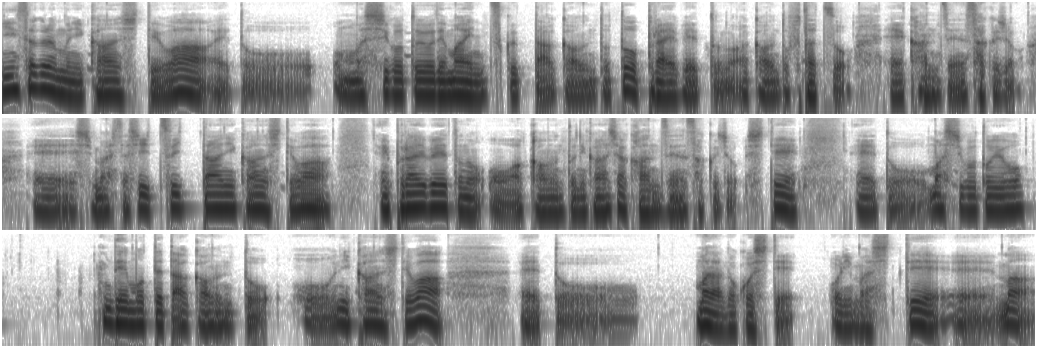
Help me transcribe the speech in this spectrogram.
インスタグラムに関しては、えーっと、まあ、仕事用で前に作ったアカウントとプライベートのアカウント2つを、えー完全削除、えーしましたし、ツイッターに関しては、えープライベートのアカウントに関しては完全削除して、えっ、と、まあ、仕事用で持ってたアカウントに関しては、えっ、と、まだ残しておりまして、えーま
